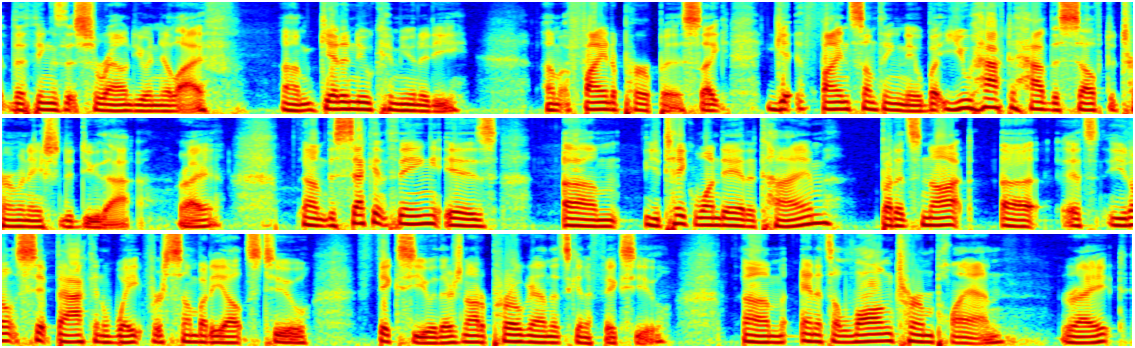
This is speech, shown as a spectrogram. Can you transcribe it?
the things that surround you in your life. Um, get a new community. Um, find a purpose. Like get find something new. But you have to have the self determination to do that. Right. Um, the second thing is um, you take one day at a time, but it's not. Uh, it's you don't sit back and wait for somebody else to fix you. There's not a program that's going to fix you, um, and it's a long term plan, right?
